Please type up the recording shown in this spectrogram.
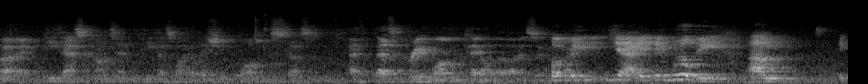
uh, PFAS content, PFAS violation of the laws discussed. That- That's a pretty long tail, though, I assume. But we- yeah, it, it will be. Um, it-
